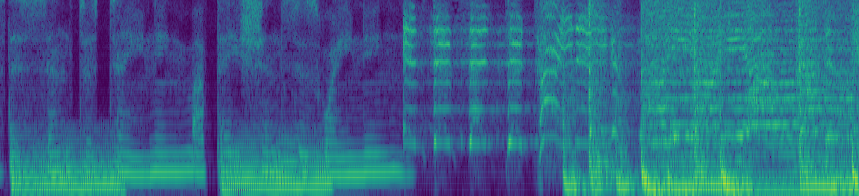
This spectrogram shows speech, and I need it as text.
Is this entertaining? My patience is waning.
